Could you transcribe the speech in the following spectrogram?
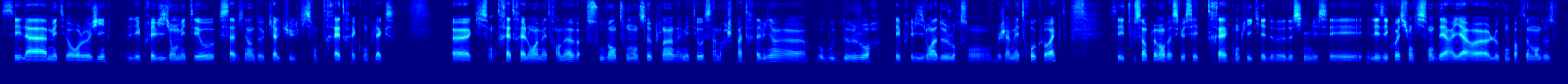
c'est la météorologie. Les prévisions météo, ça vient de calculs qui sont très très complexes, euh, qui sont très très longs à mettre en œuvre. Souvent, tout le monde se plaint, la météo, ça marche pas très bien euh, au bout de deux jours. Les prévisions à deux jours sont jamais trop correctes. C'est tout simplement parce que c'est très compliqué de, de simuler ces, les équations qui sont derrière le comportement de ce vent.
